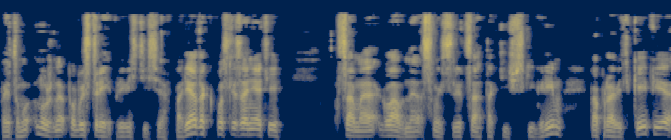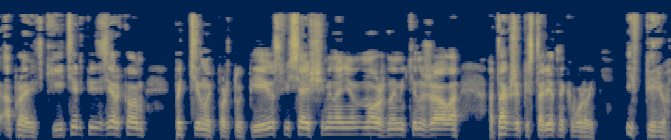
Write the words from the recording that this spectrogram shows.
Поэтому нужно побыстрее привести себя в порядок после занятий. Самое главное – смыть лица тактический грим, поправить кепи, оправить китель перед зеркалом, подтянуть портупею с висящими на нем ножнами кинжала, а также пистолетной кобурой. И вперед,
